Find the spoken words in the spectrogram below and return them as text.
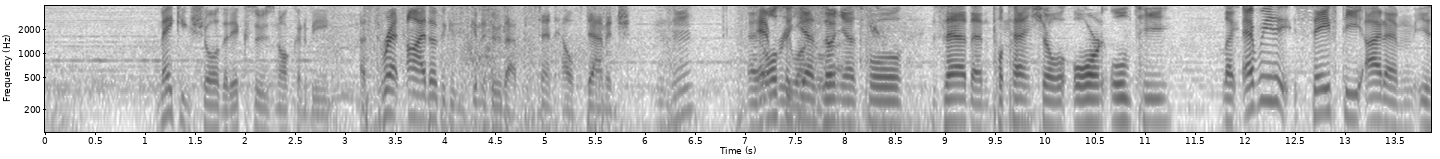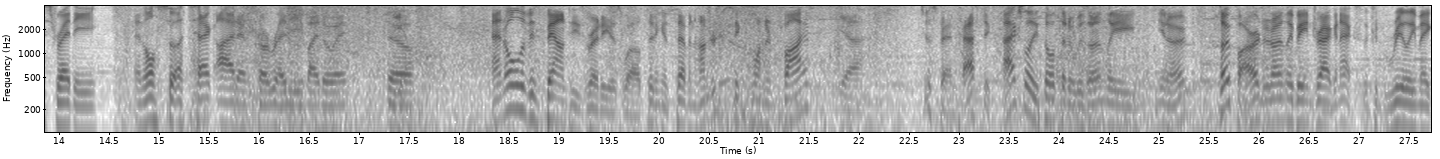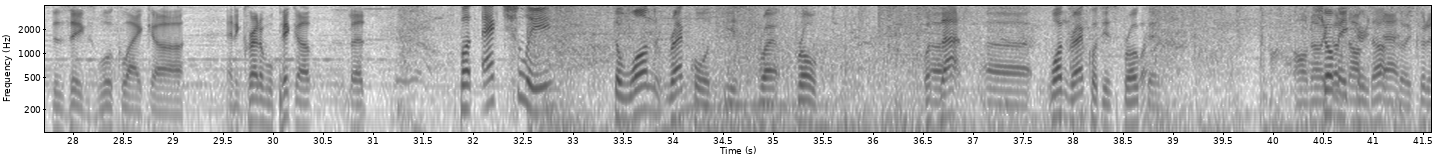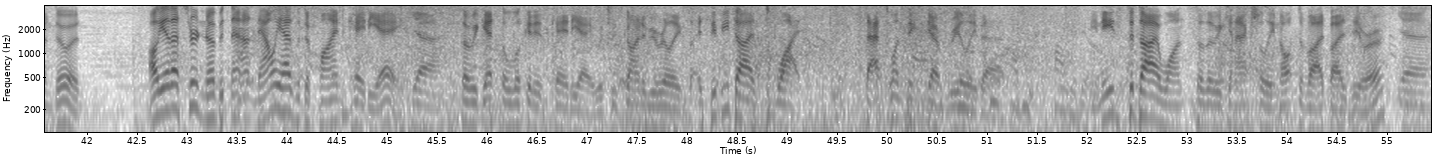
making sure that Ikssu's not going to be a threat either because he's going to do that percent health damage. Mm-hmm. And also he has. Zhonya's full Z and potential Orn ulti. Like every safety item is ready, and also attack items are ready, by the way. So Yeah. And all of his bounties ready as well, sitting at 700, 6, 1, and 5. yeah. Just fantastic. I actually thought that it was only, you know, so far it had only been Dragon X that could really make the Ziggs look like uh, an incredible pickup, but But actually, the one record is bro- broke. What's Uh, that? Uh, one record is broken. Oh no, Showmaker's up, so he couldn't do it. Oh yeah, that's true. No, but now, now he has a defined KDA. Yeah. So we get to look at his KDA, which is going to be really exciting. It's if he dies twice, that's when things get really bad. He needs to die once so that we can actually not divide by zero. Yeah.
